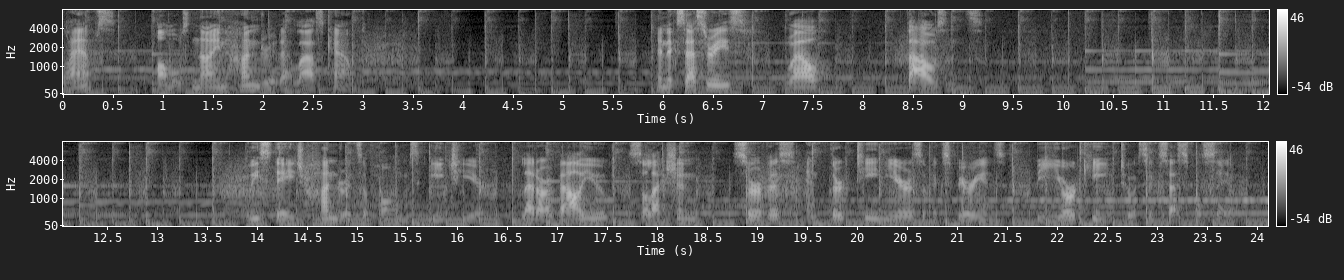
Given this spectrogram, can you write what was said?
Lamps, almost 900 at last count. And accessories, well, thousands. We stage hundreds of homes each year. Let our value, selection, service, and 13 years of experience be your key to a successful sale.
